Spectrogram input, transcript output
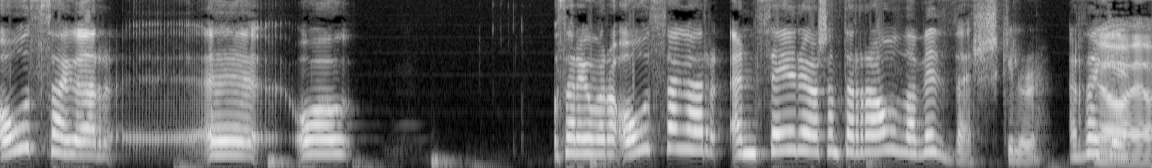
óþægar uh, og, og það eiga að vera óþægar en þeir eiga samt að ráða við þær, skilur er það já, ekki? já,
